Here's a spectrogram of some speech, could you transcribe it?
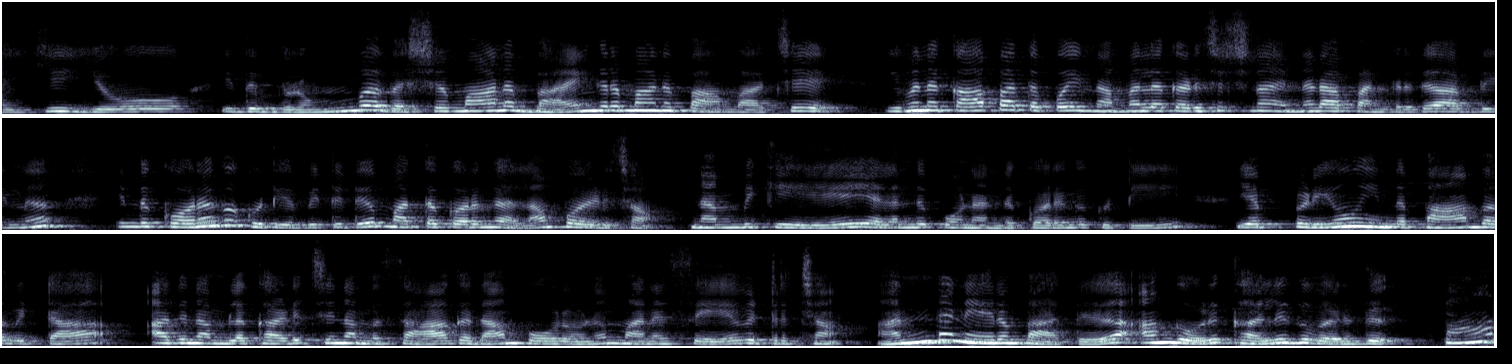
ஐயோ இது ரொம்ப விஷமான பயங்கரமான பாம்பாச்சே. இவனை காப்பாற்ற போய் நம்மளை கடிச்சிச்சுன்னா என்னடா பண்ணுறது அப்படின்னு இந்த குரங்கு குட்டியை விட்டுட்டு மற்ற குரங்கெல்லாம் போயிடுச்சான் நம்பிக்கையே இழந்து போன அந்த குரங்கு குட்டி எப்படியும் இந்த பாம்பை விட்டா அது நம்மளை கடிச்சு நம்ம சாக தான் போகிறோன்னு மனசே விட்டுருச்சான் அந்த நேரம் பார்த்து அங்கே ஒரு கழுகு வருது. பாம்பு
